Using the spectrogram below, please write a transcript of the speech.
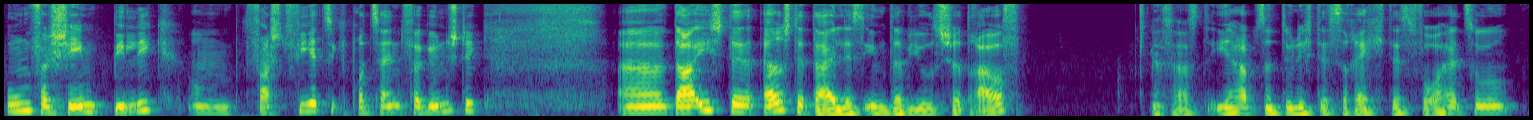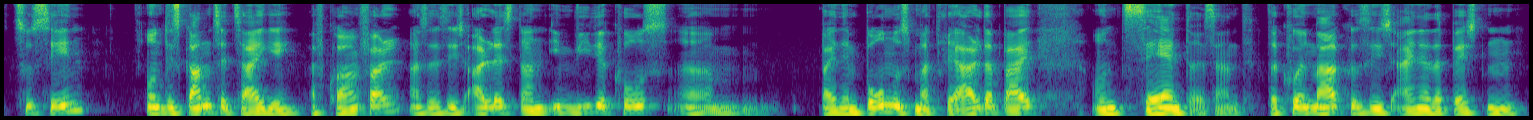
unverschämt billig, um fast 40% vergünstigt, äh, da ist der erste Teil des Interviews schon drauf. Das heißt, ihr habt natürlich das Recht, das vorher zu, zu sehen. Und das Ganze zeige ich auf keinen Fall. Also es ist alles dann im Videokurs ähm, bei dem Bonusmaterial dabei und sehr interessant. Der Kuhn Markus ist einer der besten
